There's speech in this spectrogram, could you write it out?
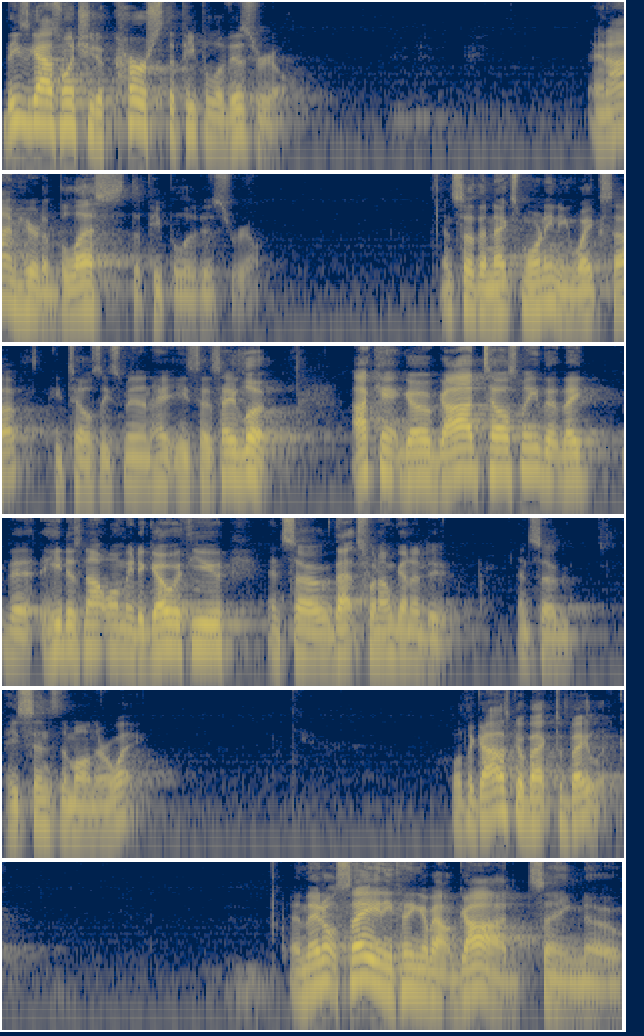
These guys want you to curse the people of Israel. And I'm here to bless the people of Israel. And so the next morning he wakes up, he tells these men, hey, he says, Hey, look, I can't go. God tells me that they that he does not want me to go with you, and so that's what I'm going to do. And so he sends them on their way. Well, the guys go back to Balak. And they don't say anything about God saying no.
